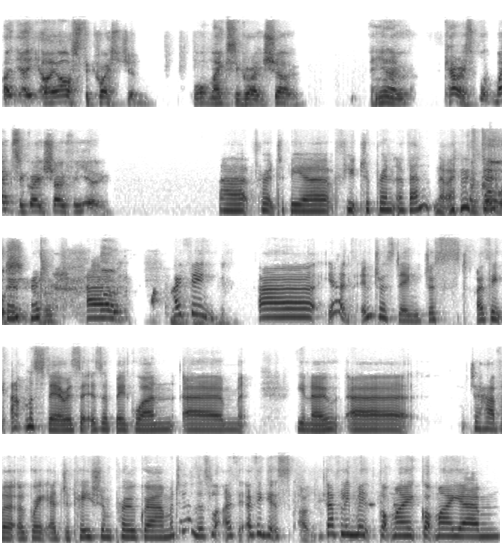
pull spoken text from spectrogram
I, I, I asked the question, what makes a great show? And, you know, Karis, what makes a great show for you? Uh, for it to be a future print event? No, of course. um, I think, uh, yeah, it's interesting. Just, I think atmosphere is is a big one. Um, you know, uh, to have a, a, great education program. I don't know. There's, I, th- I think it's uh, definitely got my got my um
